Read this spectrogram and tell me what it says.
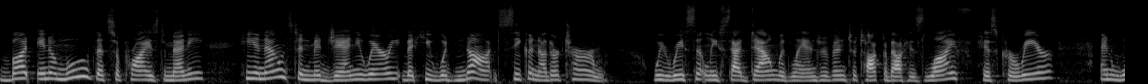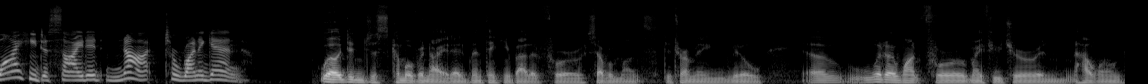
But in a move that surprised many, he announced in mid January that he would not seek another term. We recently sat down with Langevin to talk about his life, his career, and why he decided not to run again. Well, it didn't just come overnight. I'd been thinking about it for several months, determining, you know, uh, what I want for my future and how long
